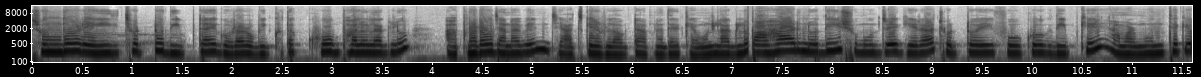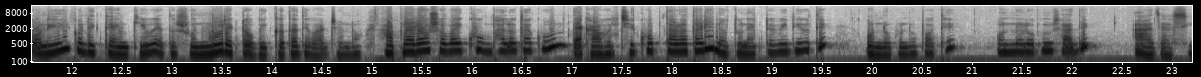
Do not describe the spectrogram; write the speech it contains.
সুন্দর এই ছোট্ট দ্বীপটায় ঘোরার অভিজ্ঞতা খুব ভালো লাগল। আপনারাও জানাবেন যে আজকের ব্লগটা আপনাদের কেমন লাগল। পাহাড়, নদী, সমুদ্রে ঘেরা ছোট্ট এই ফুকক দ্বীপকে আমার মন থেকে অনেক অনেক থ্যাংক ইউ এত সুন্দর একটা অভিজ্ঞতা দেওয়ার জন্য। আপনারাও সবাই খুব ভালো থাকুন। দেখা হচ্ছে খুব তাড়াতাড়ি নতুন একটা ভিডিওতে অন্য কোনো পথে, অন্যরকম স্বাদে আজ আসি।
